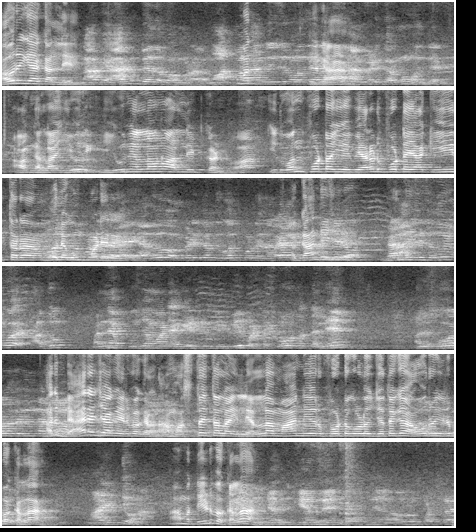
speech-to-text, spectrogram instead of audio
ಅವ್ರಿಗೆ ಯಾಕೆ ಅಲ್ಲಿ? ನಾವು ಯಾರು ಭೇದ ಭಾವ ಮಾಡಲ್ಲ ಮಹಾತ್ಮ ಮತ್- ಗಾಂಧೀಜಿನೂ ಒಂದೇ ಈಗ- ಹಂಗಲ್ಲ, ಇವ್ರಿ ಇವನ್ನೆಲ್ಲವೂ ಅಲ್ಲಿ ಇಟ್ಕೊಂಡು ಇದು ಒಂದು ಫೋಟೋ ಎರಡು ಫೋಟೋ ಯಾಕೆ ಈ ಥರ ಮೂಲೆ ಗುಂಪು ಮಾಡಿರಿ? ಗಾಂಧೀಜಿ ಗಾಂಧೀಜಿದು? ಇವ- ಅದು ಬೇರೆ ಜಾಗ ಇರ್ಬೇಕಲ್ಲ, ಮಸ್ತ್ ಐತಲ್ಲ ಇಲ್ಲಿ ಎಲ್ಲ ಮಾನ್ಯರ ಫೋಟೋಗಳು ಜೊತೆಗೆ ಅವರು ಇರ್ಬೇಕಲ್ಲ. ಹಾಂ ಮತ್ತೆ ಇಡ್ಬೇಕಲ್ಲ? ಕೇಳ್ರಿ ಅವರು ಕೊಟ್ಟರೆ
